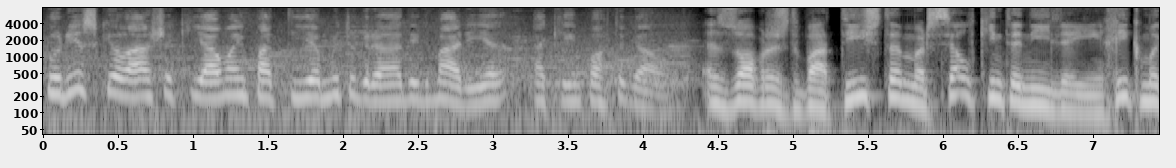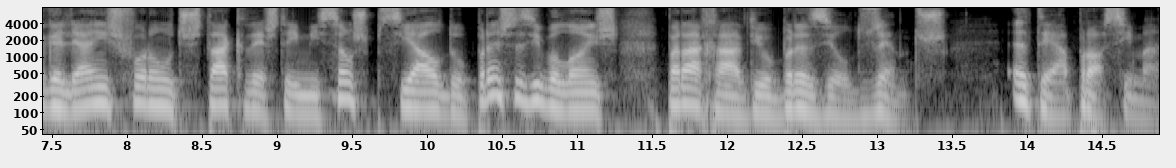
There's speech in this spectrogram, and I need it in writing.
Por isso que eu acho que há uma empatia muito grande de Maria aqui em Portugal. As obras de Batista, Marcelo Quintanilha e Henrique Magalhães foram o destaque desta emissão especial do Pranchas e Balões para a Rádio Brasil 200. Até à próxima.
